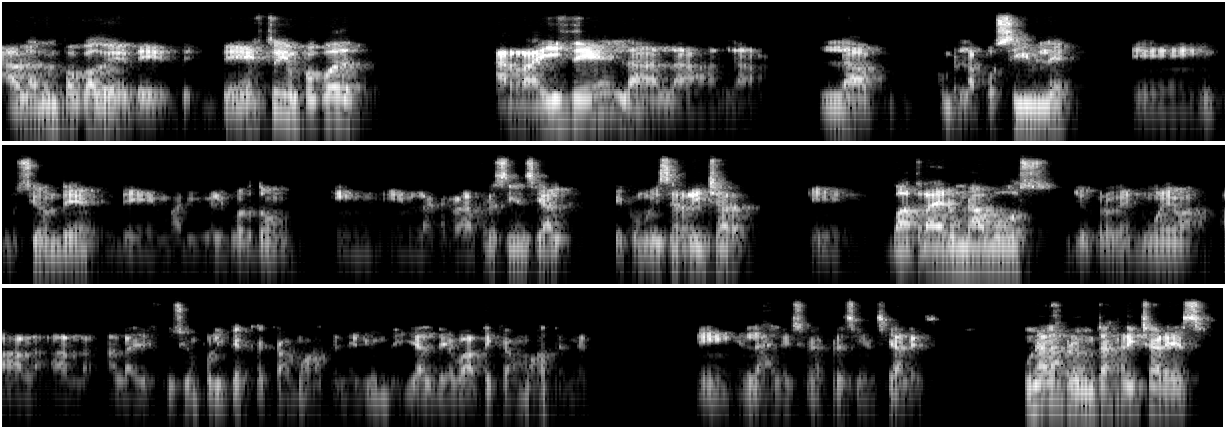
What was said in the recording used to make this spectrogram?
hablando un poco de, de, de, esto y un poco a raíz de la, la, la, la, hombre, la posible incursión de, de Maribel Gordón en, en, la carrera presidencial, que como dice Richard, eh, va a traer una voz, yo creo que nueva a la, a la, a la discusión política que vamos a tener y, un, y, al debate que vamos a tener en, en, las elecciones presidenciales. Una de las preguntas, Richard, es,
